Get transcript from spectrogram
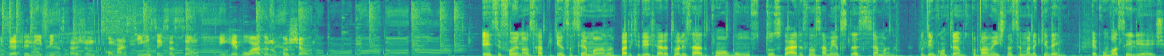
e Zé Felipe está junto com Marcinho Sensação em Revoado no Colchão. Esse foi o nosso Rapidinhas da Semana para te deixar atualizado com alguns dos vários lançamentos dessa semana. Nos encontramos novamente na semana que vem. É com você, Liege.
